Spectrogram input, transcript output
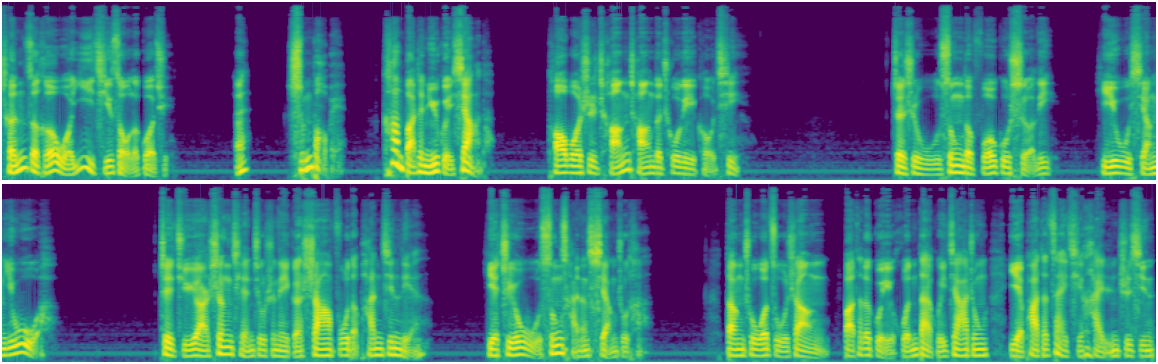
陈子和我一起走了过去。哎，什么宝贝？看把这女鬼吓的。陶博士长长的出了一口气。这是武松的佛骨舍利，一物降一物啊。这菊儿生前就是那个杀夫的潘金莲，也只有武松才能降住她。当初我祖上把他的鬼魂带回家中，也怕他再起害人之心，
